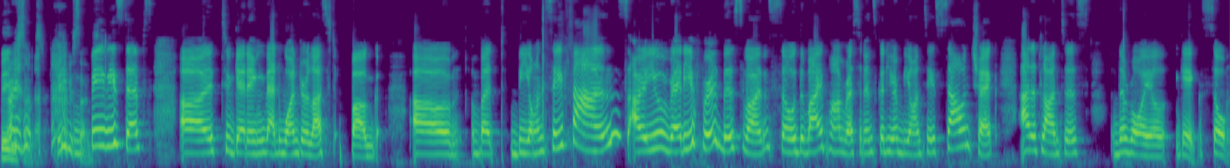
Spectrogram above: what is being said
baby steps. Baby steps. Baby steps uh, to getting that wanderlust bug. Um, but Beyonce fans, are you ready for this one? So, Dubai Palm residents could hear Beyonce's sound check at Atlantis the Royal gig. So,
